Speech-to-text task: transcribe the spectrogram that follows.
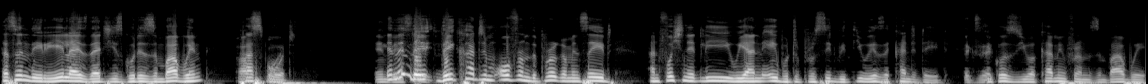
that's when they realized that he's got a Zimbabwean passport. Passport. And, then they, they cut him off from the program and said, unfortunately, we are unable to proceed with you as a candidate exactly. because you are coming from Zimbabwe.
